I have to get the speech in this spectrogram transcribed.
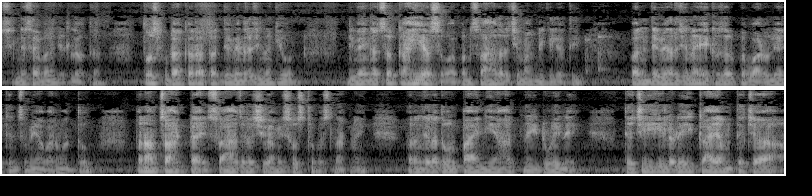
शिंदेसाहेबांनी घेतला होता तोच पुढाकार आता देवेंद्रजीनं घेऊन दिव्यांगाचं काही असो आपण सहा हजाराची मागणी केली होती पण देवेंद्रजीनं एक हजार रुपये वाढवले आहे त्यांचं मी आभार मानतो. पण आमचा हट्ट आहे सहा हजाराशिवाय आम्ही स्वस्त बसणार नाही कारण ज्याला दोन पाय नाही हात नाही डोळे नाही त्याची ही लढाई कायम त्याच्या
